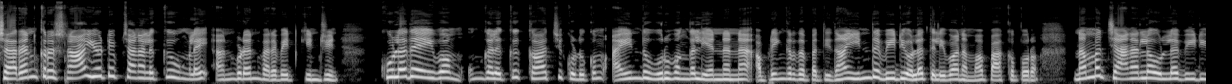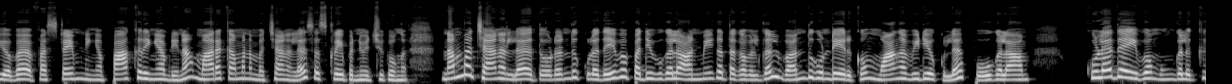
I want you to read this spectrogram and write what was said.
சரண் கிருஷ்ணா யூடியூப் சேனலுக்கு உங்களை அன்புடன் வரவேற்கின்றேன். குலதெய்வம் உங்களுக்கு காட்சி கொடுக்கும் ஐந்து உருவங்கள் என்னென்ன அப்படிங்கிறத பற்றி தான் இந்த வீடியோவில் தெளிவாக நம்ம பார்க்க போகிறோம் நம்ம சேனலில் உள்ள வீடியோவை ஃபஸ்ட் டைம் நீங்கள் பார்க்குறீங்க அப்படின்னா மறக்காமல் நம்ம சேனலை சப்ஸ்கிரைப் பண்ணி வச்சுக்கோங்க. நம்ம சேனலில் தொடர்ந்து குலதெய்வ பதிவுகள் ஆன்மீக தகவல்கள் வந்து கொண்டே இருக்கும். வாங்க வீடியோக்குள்ளே போகலாம். குலதெய்வம் உங்களுக்கு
